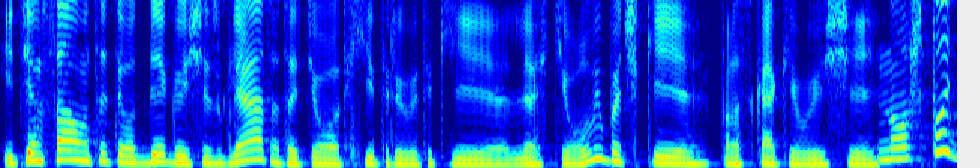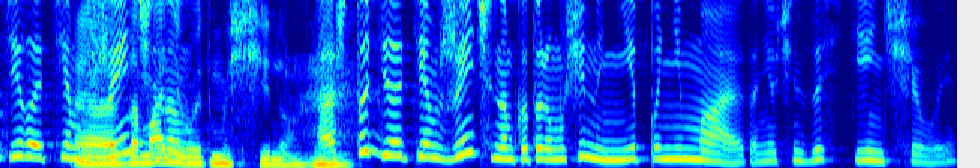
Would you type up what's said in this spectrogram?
И тем самым вот эти вот бегающий взгляд, вот эти вот хитрые такие легкие улыбочки, проскакивающие. Но что делать тем э, женщинам... Заманивают мужчину. А что делать тем женщинам, которые мужчины не понимают? Они очень застенчивые.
